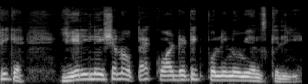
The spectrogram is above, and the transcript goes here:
ठीक है? ये रिलेशन होता है क्वाड्रेटिक पोलिनोमियल्स के लिए।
